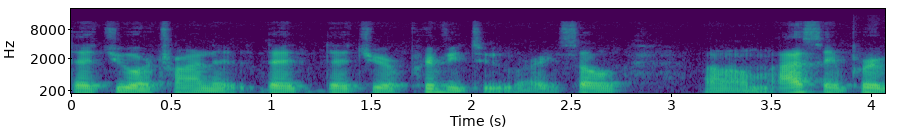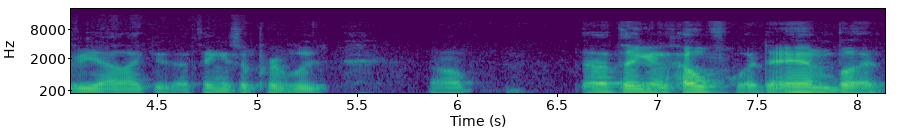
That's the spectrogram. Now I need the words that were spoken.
that you are trying to that that you're privy to, right? So um, I say privy. I like it. I think it's a privilege. Uh, I think it's helpful at the end, but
